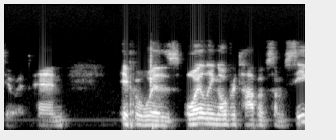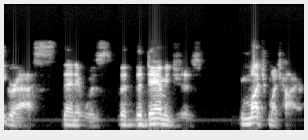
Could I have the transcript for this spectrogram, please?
to it. And if it was oiling over top of some seagrass then it was the, the damage is much much higher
